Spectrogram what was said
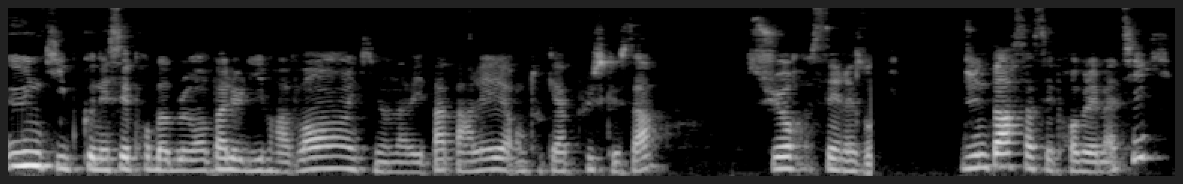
Une qui connaissait probablement pas le livre avant et qui n'en avait pas parlé, en tout cas plus que ça, sur ses réseaux. D'une part, ça c'est problématique.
